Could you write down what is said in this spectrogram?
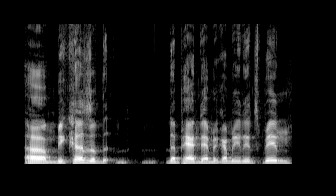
um, because of the, the pandemic. I mean, it's been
